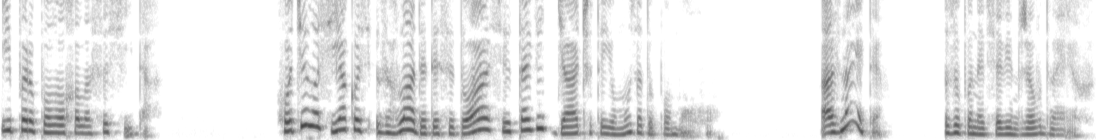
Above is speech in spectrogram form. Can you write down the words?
і переполохала сусіда. Хотілося якось згладити ситуацію та віддячити йому за допомогу. А знаєте, зупинився він вже в дверях.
